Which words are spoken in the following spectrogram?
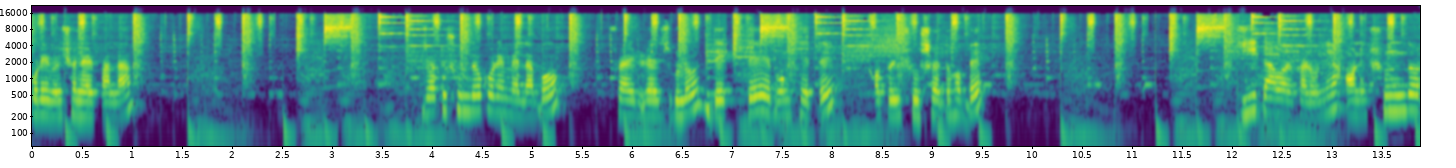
পরিবেশনের পালা। যত সুন্দর করে মেলাবো ফ্রাইড রাইসগুলো দেখতে এবং খেতে অতই সুস্বাদু হবে। ঘি দেওয়ার কারণে অনেক সুন্দর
